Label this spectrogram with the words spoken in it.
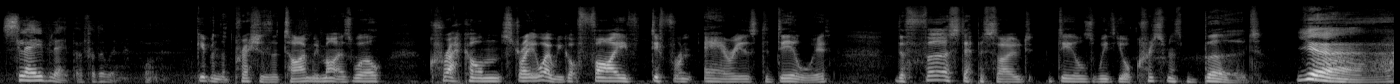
slave labour for the women. Woman. Given the pressures of time, we might as well crack on straight away. We've got five different areas to deal with. The first episode deals with your Christmas bird. Yeah,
